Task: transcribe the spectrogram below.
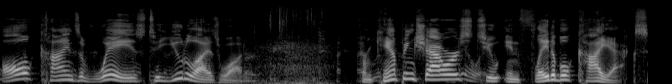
all kinds of ways to utilize water. From camping showers to inflatable kayaks.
